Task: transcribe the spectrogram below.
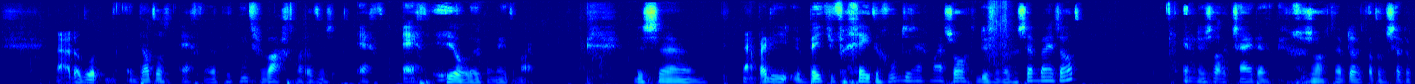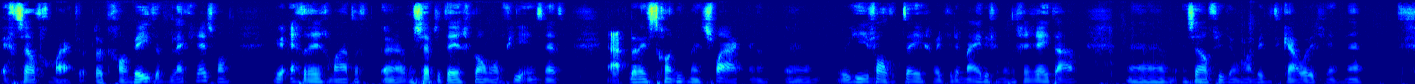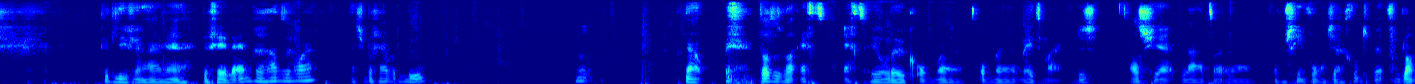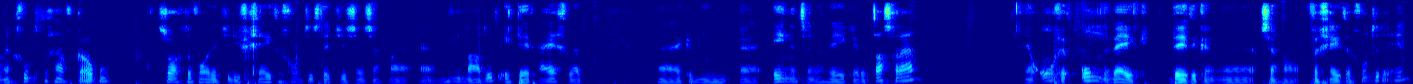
Nou, dat, dat was echt, dat had ik niet verwacht, maar dat was echt, echt heel leuk om mee te maken. Dus uh, nou, bij die een beetje vergeten groenten, zeg maar, zorgde dus dat er een recept bij zat. En dus wat ik zei, dat ik gezorgd heb dat ik dat recept ook echt zelf gemaakt heb. Dat ik gewoon weet dat het lekker is, want ik echt regelmatig uh, recepten tegenkomen op via internet. Ja, dan is het gewoon niet mijn smaak. En dan, uh, hier valt het tegen, weet je, de meiden vinden er gereed aan. Uh, en zelf je jongen een beetje te kauwen dat je denkt, nee ik had liever naar de GLM gegaan, zeg maar. Als je begrijpt wat ik bedoel. Hm. Nou, dat is wel echt, echt heel leuk om, om mee te maken. Dus als je later, of misschien volgend jaar groente, van plan bent groenten te gaan verkopen, zorg ervoor dat je die vergeten groentes, dat je ze zeg maar minimaal doet. Ik deed eigenlijk, ik heb nu 21 weken de tas gedaan. En ongeveer om de week deed ik een zeg maar vergeten groente erin.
